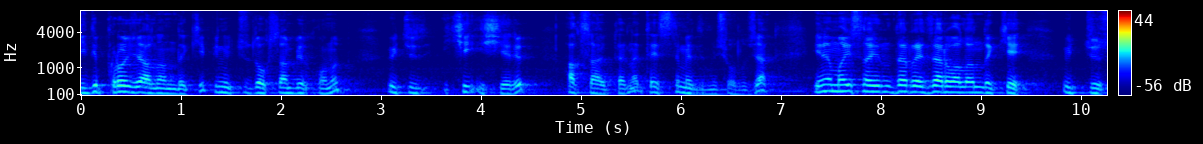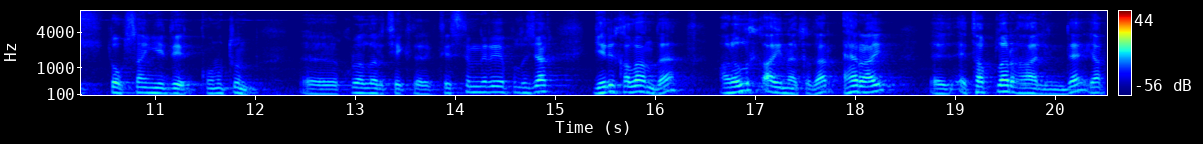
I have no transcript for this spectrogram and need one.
7 proje alanındaki 1391 konut 302 iş yeri hak sahiplerine teslim edilmiş olacak. Yine Mayıs ayında rezerv alanındaki 397 konutun e, kuralları çekilerek teslimleri yapılacak. Geri kalan da Aralık ayına kadar her ay e, etaplar halinde yak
